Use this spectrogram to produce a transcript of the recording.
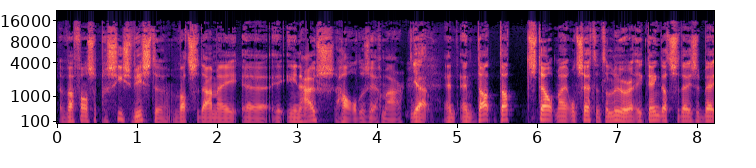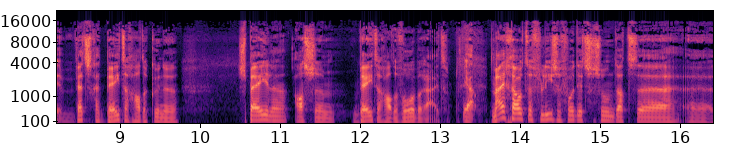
waarvan ze precies wisten wat ze daarmee eh, in huis haalden, zeg maar. Ja, En, en dat, dat stelt mij ontzettend teleur. Ik denk dat ze deze be- wedstrijd beter hadden kunnen spelen als ze hem beter hadden voorbereid. ja. Mijn grote verliezer voor dit seizoen, dat, eh, eh,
